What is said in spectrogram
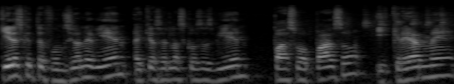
¿Quieres que te funcione bien? Hay que hacer las cosas bien, paso a paso. Y créanme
